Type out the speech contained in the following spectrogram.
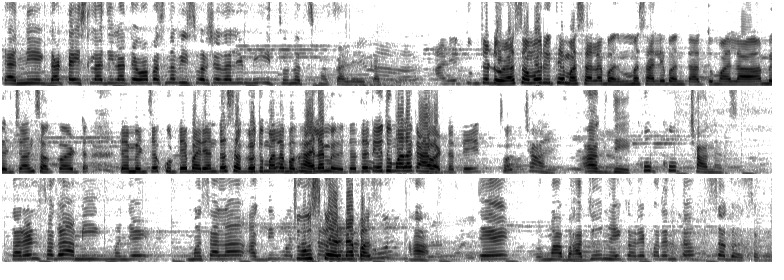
त्यांनी एकदा टेस्टला दिला तेव्हापासून वीस वर्ष झाली मी इथूनच मसाले करते. आणि तुमच्या डोळ्यासमोर इथे मसाला बन मसाले बनतात. तुम्हाला मिरच्यांसकट त्या मिरच्या कुठेपर्यंत सगळं तुम्हाला बघायला मिळतं तर ते तुम्हाला काय वाटतं? ते खूप छान अगदी खूप खूप छानच. कारण सगळं आम्ही म्हणजे मसाला अगदी Choose करण्यापासून? हां ते मा- भाजून हे करेपर्यंत सगळं सगळं.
